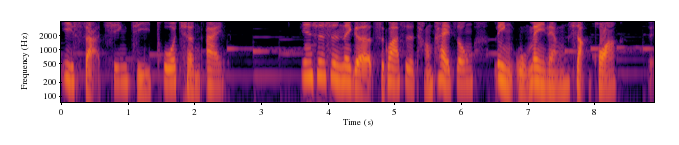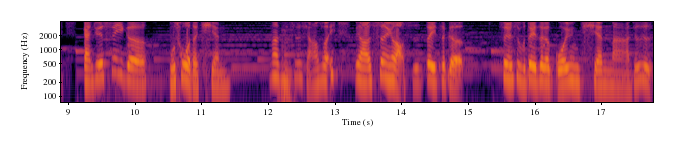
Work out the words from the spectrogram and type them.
一洒清吉脱尘埃。编诗是那个此卦是唐太宗令武媚娘赏花，对，感觉是一个不错的签。那只是想要说，哎、不晓得圣宇老师对这个圣宇师傅对这个国运签呐、就是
